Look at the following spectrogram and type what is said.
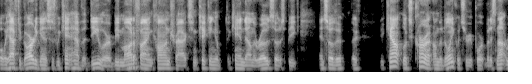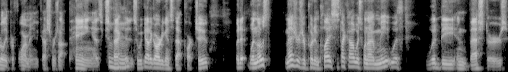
what we have to guard against is we can't have the dealer be modifying contracts and kicking up the can down the road, so to speak. And so the, the, the account looks current on the delinquency report, but it's not really performing. The customer's not paying as expected. Mhm. And so we got to guard against that part too. But it, when those measures are put in place, it's like always when I meet with would be investors,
